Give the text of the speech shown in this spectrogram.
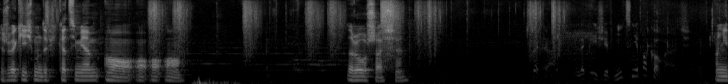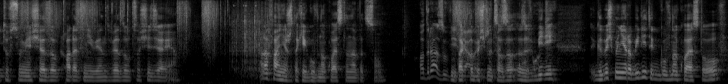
Już w jakiejś modyfikacji miałem... O, o, o, o. Rusza się. Lepiej się w nic nie pakować. Oni tu w sumie siedzą parę dni, więc wiedzą co się dzieje. Ale fajnie, że takie gówno questy nawet są. Od razu No wiedziałem, tak to byśmy co, wbili... Gdybyśmy nie robili tych gówno questów,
